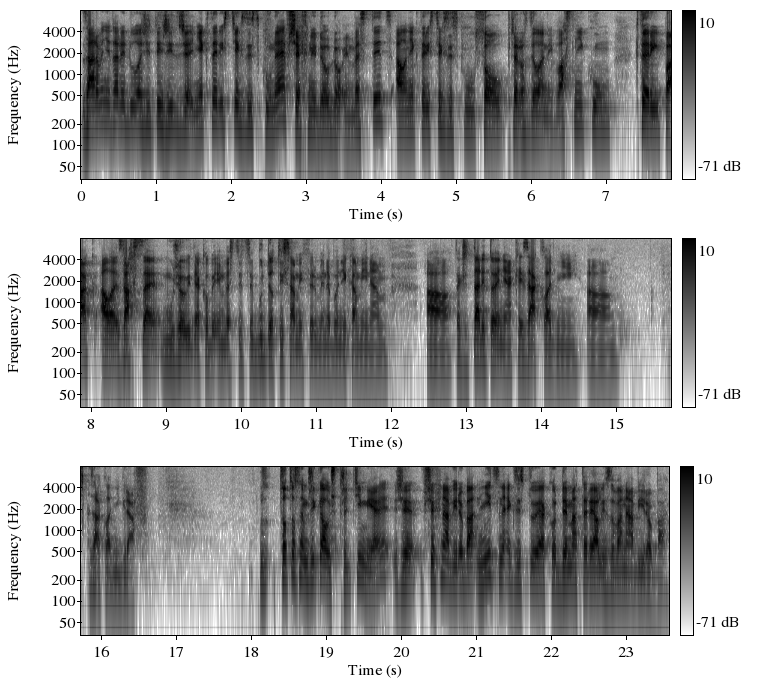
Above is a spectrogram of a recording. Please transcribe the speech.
Zároveň je tady důležité říct, že některý z těch zisků, ne všechny jdou do investic, ale některý z těch zisků jsou přerozděleny vlastníkům, který pak ale zase můžou jít jakoby investice buď do ty samé firmy nebo někam jinam. A, takže tady to je nějaký základní, a, základní graf. To, co jsem říkal už předtím, je, že všechna výroba, nic neexistuje jako dematerializovaná výroba.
